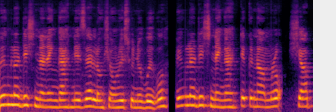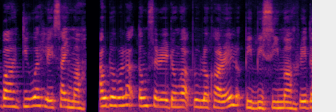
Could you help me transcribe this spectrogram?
ဘင်္ဂလားဒေ့ရှ်နိုင်ငံနေဆက်လုံခြုံရေးဆွေးနွေးပွဲကိုဘင်္ဂလားဒေ့ရှ်နိုင်ငံတက္ကနာမရောရှာပါဒီဝက်လေဆိုင်မှာအော်တိုဘလ30ရေတုံးကပြုလုပ်ခရဲလို့ BBC မှာရေဒ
